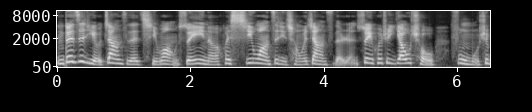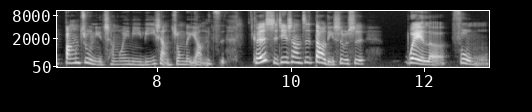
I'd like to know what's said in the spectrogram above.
你对自己有这样子的期望，所以呢，会希望自己成为这样子的人，所以会去要求父母去帮助你成为你理想中的样子。可是实际上，这到底是不是为了父母，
